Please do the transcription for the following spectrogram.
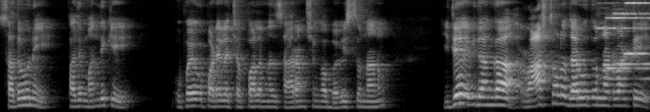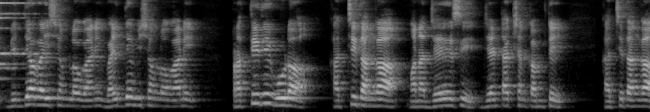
చదువుని పది మందికి ఉపయోగపడేలా చెప్పాలన్నది సారాంశంగా భావిస్తున్నాను. ఇదే విధంగా రాష్ట్రంలో జరుగుతున్నటువంటి విద్యా విషయంలో కానీ వైద్య విషయంలో కానీ ప్రతిదీ కూడా ఖచ్చితంగా మన జేఏసీ జెంట్ యాక్షన్ కమిటీ ఖచ్చితంగా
